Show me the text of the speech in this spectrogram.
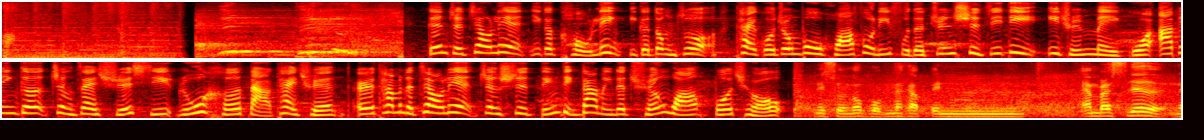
化。跟着教练，一个口令，一个动作。泰国中部华富里府的军事基地，一群美国阿兵哥正在学习如何打泰拳，而他们的教练正是鼎鼎大名的拳王波球。ในส่วนของผมนะครับเป็นแอมบาสเดอร์ใน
